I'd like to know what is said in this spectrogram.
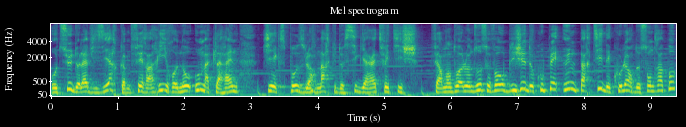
au-dessus de la visière comme Ferrari, Renault ou McLaren qui exposent leur marque de cigarettes fétiche. Fernando Alonso se voit obligé de couper une partie des couleurs de son drapeau,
